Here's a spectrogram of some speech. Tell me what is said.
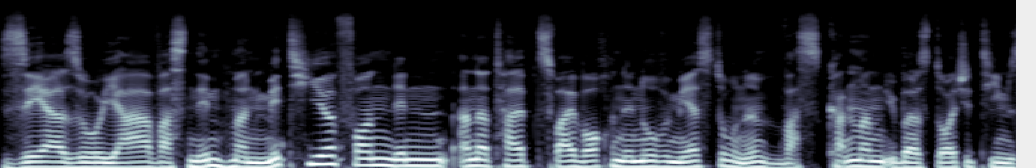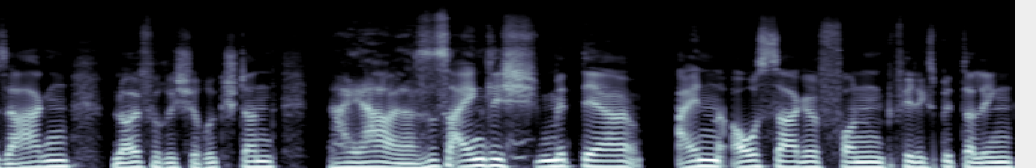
sehr so, ja, was nimmt man mit hier von den anderthalb, zwei Wochen in Novo Miesto? Ne? Was kann man über das deutsche Team sagen? Läuferische Rückstand. Naja, das ist eigentlich mit der einen Aussage von Felix Bitterling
